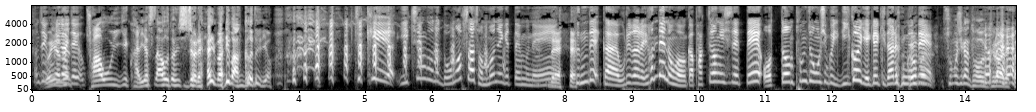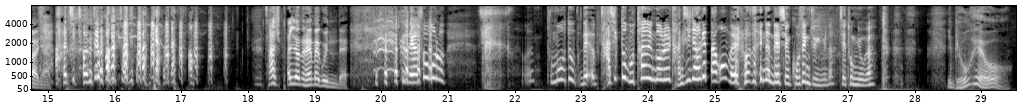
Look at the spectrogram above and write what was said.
현재 우리가 이제 좌우익이 갈려 싸우던 시절에 할 말이 많거든요. 특히 이, 이 친구는 농업사 전문이기 때문에. 네. 근데, 그니까 우리나라 현대 농업, 그니까 박정희 시대 때 어떤 품종을 신고 이걸 얘기를 기다리고 있는데. 그러면 20시간 더 들어야 될 거 아니야. 아직 전쟁방, 전쟁밖에 안 났어. 48년을 헤매고 있는데. 그 내가 속으로, 야, 부모도, 내, 자식도 못하는 거를 당신이 하겠다고? 막 이러면서 했는데 지금 고생 중입니다. 제 동료가. 이 묘해요.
